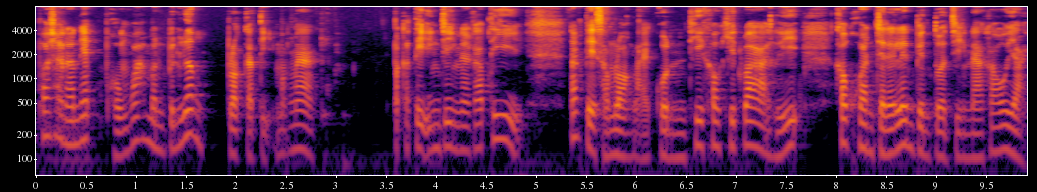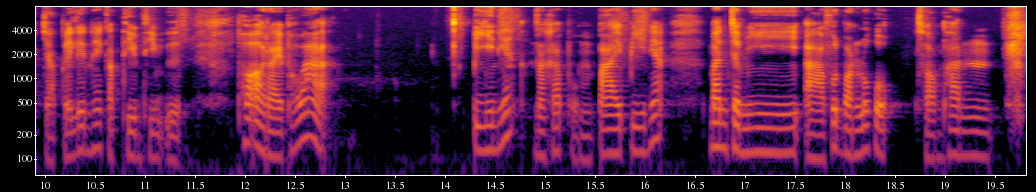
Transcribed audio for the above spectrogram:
เพราะฉะนั้นเนี่ยผมว่ามันเป็นเรื่องปกติมากๆ ปกติจริง ๆนะครับที่นักเตะสำรองหลายคนที่เขาคิดว่าเฮ้ยเขาควรจะได้เล่นเป็นตัวจริงนะเขาอยากจะไปเล่นให้กับทีมทีมอื่น เพราะอะไรเพราะว่าปีนี้นะครับผมปลายปีเนี้ยมันจะมีอ่าฟุตบอลโลก6 2 0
